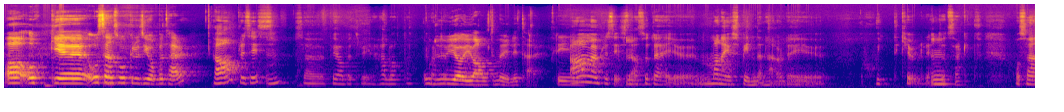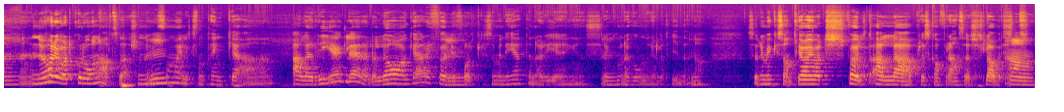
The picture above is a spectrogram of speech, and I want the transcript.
Ja, och, eh, och sen så åker du till jobbet här. Ja, precis. Så på jobbet vid halv åtta. Och du gör ju allt möjligt här. Det är, Ja, men precis. Alltså, det är ju, man är ju spindeln här och det är ju skitkul rent ut sagt. Och sen, nu har det varit corona och allt sådär, så nu får man ju liksom tänka alla regler, alla lagar, följa Folkhälsomyndigheten och regeringens rekommendationer hela tiden. Och, så det är mycket sånt. Jag har ju varit, följt alla presskonferenser slaviskt. Ja.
